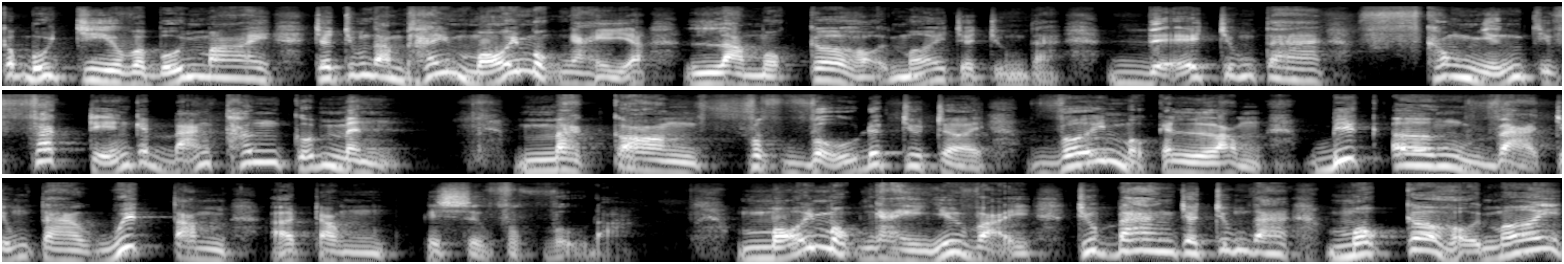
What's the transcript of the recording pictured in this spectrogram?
có buổi chiều và buổi mai cho chúng ta thấy mỗi một ngày là một cơ hội mới cho chúng ta. Để chúng ta không những chỉ phát triển cái bản thân của mình, mà còn phục vụ Đức Chúa Trời với một cái lòng biết ơn và chúng ta quyết tâm ở trong cái sự phục vụ đó mỗi một ngày như vậy, chúa ban cho chúng ta một cơ hội mới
